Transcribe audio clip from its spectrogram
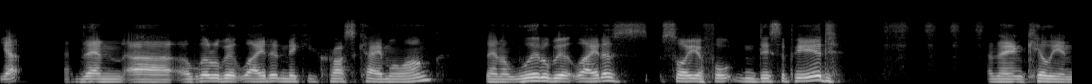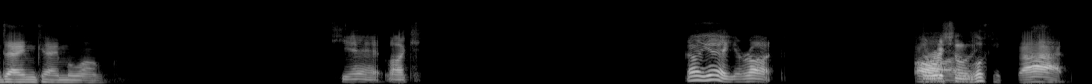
Yep. And then uh, a little bit later, Nikki Cross came along. Then a little bit later, Sawyer Fulton disappeared. And then Killian Dain came along. Yeah, like. Oh yeah, you're right. Oh, Originally- look at that.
